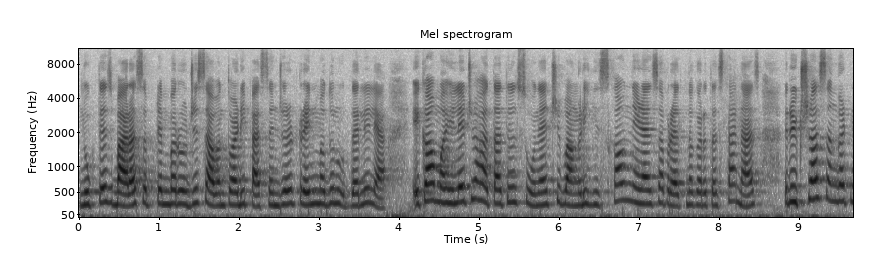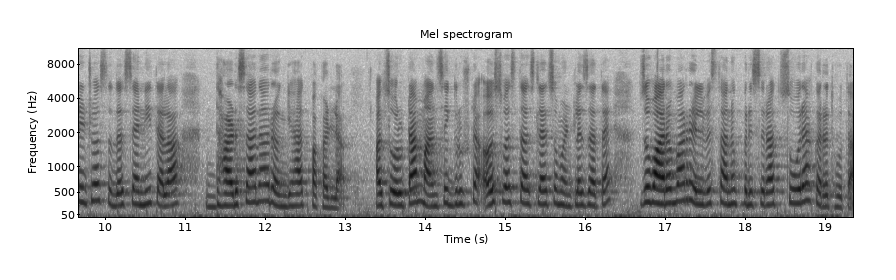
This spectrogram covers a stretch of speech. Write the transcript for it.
नुकतेच बारा सप्टेंबर रोजी सावंतवाडी पॅसेंजर ट्रेनमधून उतरलेल्या एका महिलेच्या हातातील सोन्याची बांगडी हिसकावून नेण्याचा प्रयत्न करत असतानाच रिक्षा संघटनेच्या सदस्यांनी त्याला धाडसानं रंगेहात पकडला. हा चोरटा मानसिकदृष्ट्या अस्वस्थ असल्याचं म्हटलं जात आहे जो वारंवार रेल्वे स्थानक परिसरात चोऱ्या करत होता.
